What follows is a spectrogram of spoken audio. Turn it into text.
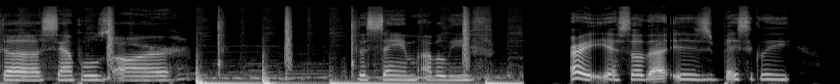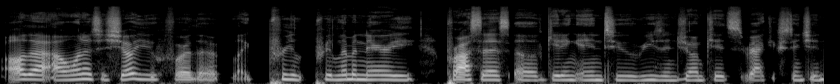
The samples are the same i believe. All right yeah so that is basically all that I wanted to show you for the like pre preliminary process of getting into Reason drum kits rack extension.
